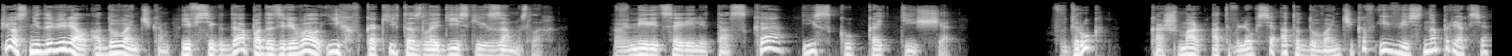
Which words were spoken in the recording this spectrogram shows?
Пес не доверял одуванчикам и всегда подозревал их в каких-то злодейских замыслах. В мире царили тоска и скукотища. Вдруг кошмар отвлекся от одуванчиков и весь напрягся.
